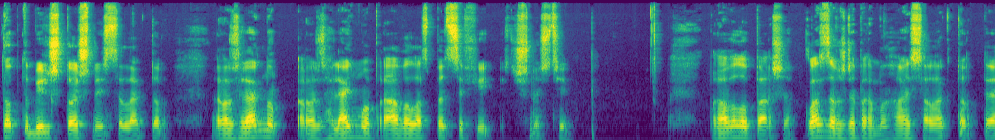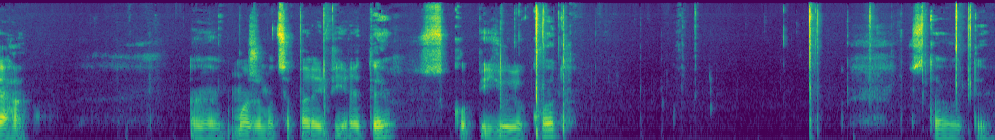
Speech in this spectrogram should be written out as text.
тобто більш точний селектор. Розгляну, розгляньмо правила специфічності. Правило перше. Клас завжди перемагає селектор тега. Е, можемо це перевірити. Скопіюю код. Вставити.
